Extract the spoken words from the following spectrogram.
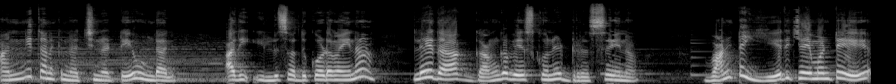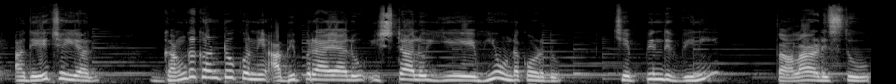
అన్నీ తనకు నచ్చినట్టే ఉండాలి. అది ఇల్లు సర్దుకోవడమైనా లేదా గంగ వేసుకునే డ్రెస్ అయినా. వంట ఏది చేయమంటే అదే చెయ్యాలి. గంగకంటూ కొన్ని అభిప్రాయాలు ఇష్టాలు ఏమీ ఉండకూడదు. చెప్పింది విని తల ఆడిస్తూ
